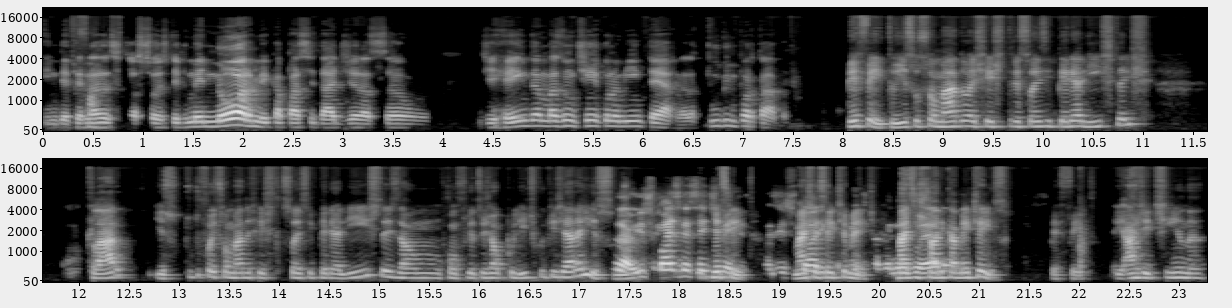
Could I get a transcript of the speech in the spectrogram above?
em determinadas situações teve uma enorme capacidade de geração de renda, mas não tinha economia interna, era tudo importado. Perfeito. Isso somado às restrições imperialistas, claro, isso tudo foi somado às restrições imperialistas, a um conflito geopolítico que gera isso. Não, né? isso mais recentemente. Mas mais recentemente. Mas historicamente é isso. Perfeito. Argentina.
